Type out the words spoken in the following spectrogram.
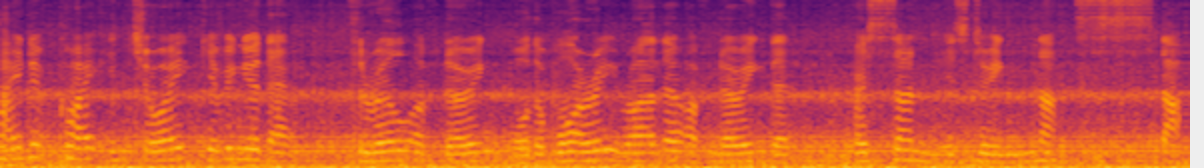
kind of quite enjoy giving her that thrill of knowing, or the worry rather, of knowing that her son is doing nuts stuff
